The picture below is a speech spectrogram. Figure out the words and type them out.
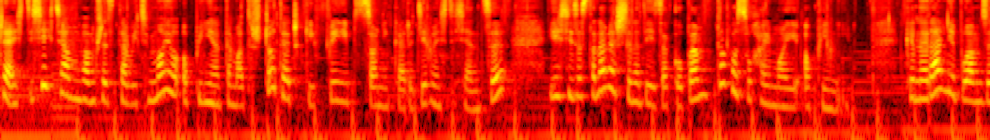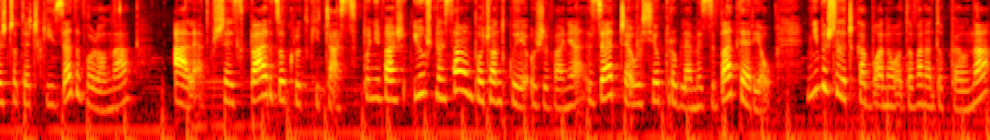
Cześć, dzisiaj chciałam Wam przedstawić moją opinię na temat szczoteczki Philips Sonicare 9000. Jeśli zastanawiasz się nad jej zakupem, to posłuchaj mojej opinii. Generalnie byłam ze szczoteczki zadowolona, ale przez bardzo krótki czas, ponieważ już na samym początku jej używania zaczęły się problemy z baterią. Niby szczoteczka była naładowana do pełna,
